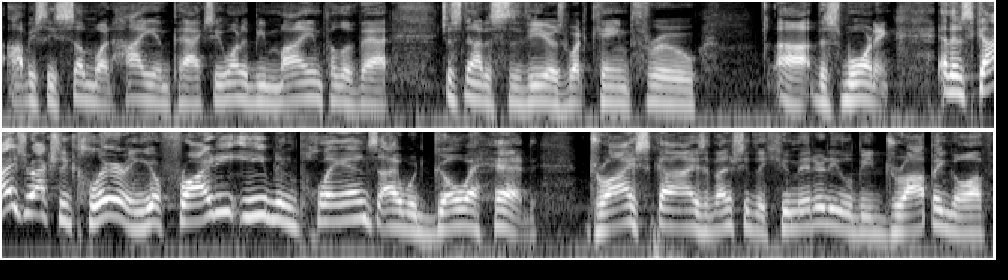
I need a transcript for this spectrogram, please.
obviously somewhat high impact. So you want to be mindful of that, just not as severe as what came through uh, this morning. And the skies are actually clearing. Your Friday evening plans, I would go ahead. Dry skies, eventually the humidity will be dropping off,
